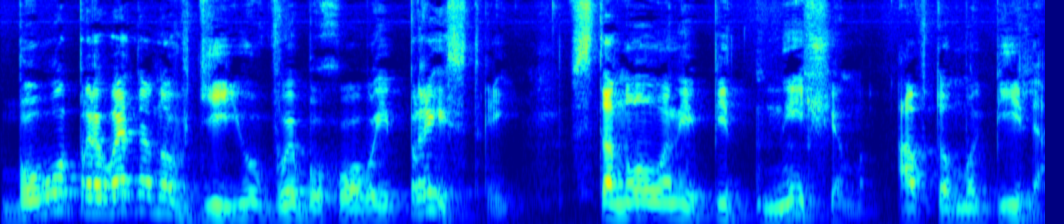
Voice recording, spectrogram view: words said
було приведено в дію вибуховий пристрій, встановлений під днищем автомобіля.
